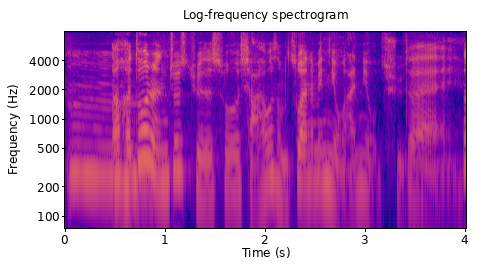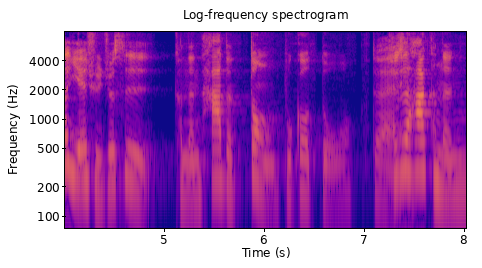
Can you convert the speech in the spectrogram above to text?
嗯，呃、很多人就是觉得说，小孩为什么坐在那边扭来扭去？对，那也许就是。可能他的动不够多，对，就是他可能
